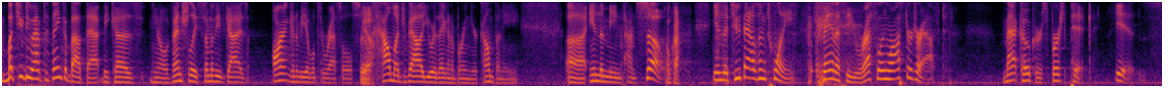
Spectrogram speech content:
but you do have to think about that because you know eventually some of these guys aren't going to be able to wrestle. So Yeah. how much value are they going to bring your company? Uh, in the meantime, so Okay. in the 2020 fantasy wrestling roster draft, Matt Coker's first pick is.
